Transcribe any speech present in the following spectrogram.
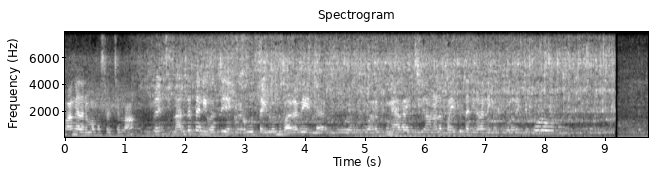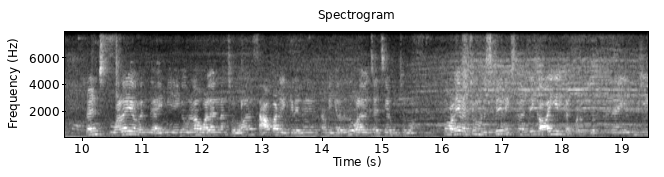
வாங்க அதை நம்ம ஃபஸ்ட் வச்சிடலாம். ஃப்ரெண்ட்ஸ் நல்ல தண்ணி வந்து எங்கள் ஊர் சைடு வந்து வரவே இல்லை. ஒரு வாரத்துக்கு மேலே ஆயிடுச்சு. அதனால் பைப்பு தண்ணி தான் அன்றைக்கி வந்து உழ வைக்க போகிறோம் ஃப்ரெண்ட்ஸ் உலைய வந்து ஐ மீன் எங்கள் ஊர்லாம் உலன்னு சொல்லுவோம். சாப்பாடு வைக்கிறது அப்படிங்கிறது வந்து உலை வச்சாச்சு அப்படின்னு சொல்லுவோம். உலைய வச்சு முடிச்சுட்டு நெக்ஸ்ட் வந்து காய்கறி கட் பண்ண போகிறோம் இஞ்சி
